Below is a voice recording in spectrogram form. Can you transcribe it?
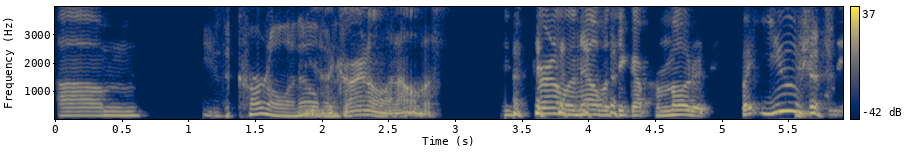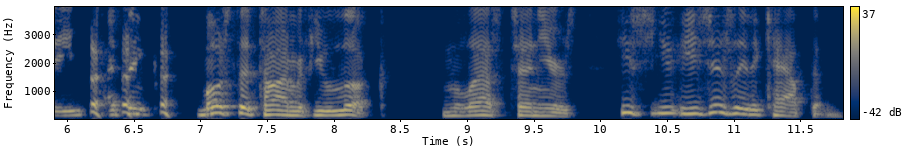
Um, He's the colonel and He's Elvis. the colonel and Elvis. he's the Colonel in Elvis. He got promoted, but usually, I think most of the time, if you look in the last ten years, he's he's usually the captain.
